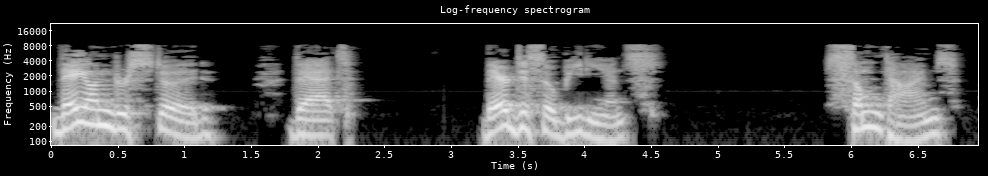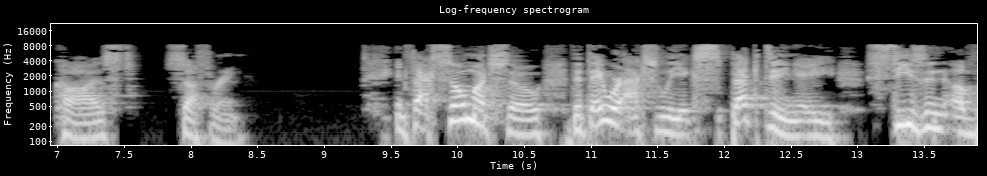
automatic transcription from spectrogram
They understood that their disobedience sometimes caused suffering. In fact, so much so that they were actually expecting a season of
